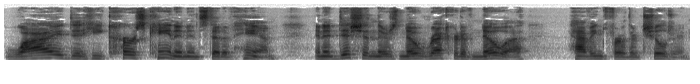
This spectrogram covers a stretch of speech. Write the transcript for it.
why did he curse Canaan instead of Ham? In addition, there's no record of Noah having further children.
